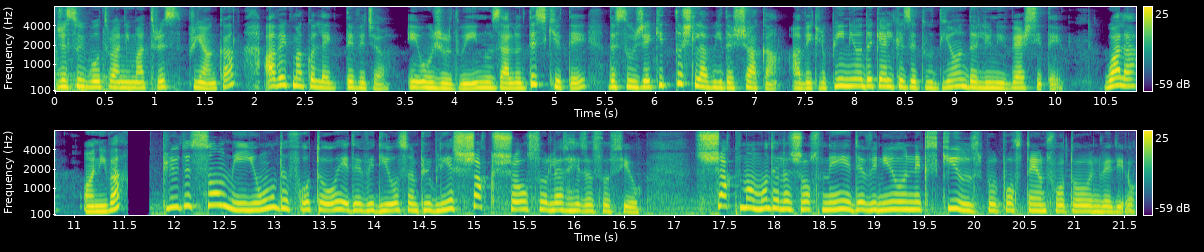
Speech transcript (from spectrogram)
Je suis votre animatrice Priyanka avec ma collègue Devija et aujourd'hui nous allons discuter de sujets qui touchent la vie de chacun avec l'opinion de quelques étudiants de l'université. Voilà, on y va? Plus de 100 millions de photos et de vidéos sont publiées chaque jour sur les réseaux sociaux. Chaque moment de la journée est devenu une excuse pour poster une photo ou une vidéo.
